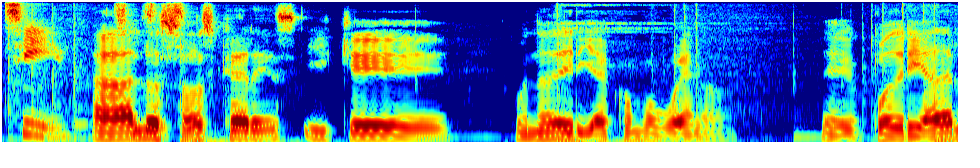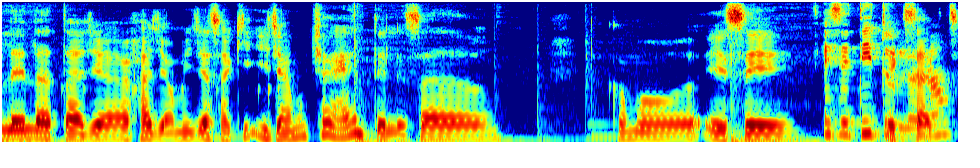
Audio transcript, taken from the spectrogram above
sí, a los Oscars y que uno diría como bueno eh, podría darle la talla a Hayao Miyazaki y ya mucha gente les ha dado como ese ese título, exacto,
